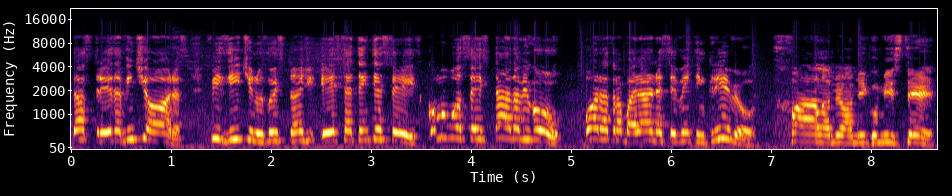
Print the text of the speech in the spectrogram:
das 13 às 20 horas. Visite-nos no stand E76. Como você está, Davi Gol? Bora trabalhar nesse evento incrível? Fala, meu amigo Mister.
